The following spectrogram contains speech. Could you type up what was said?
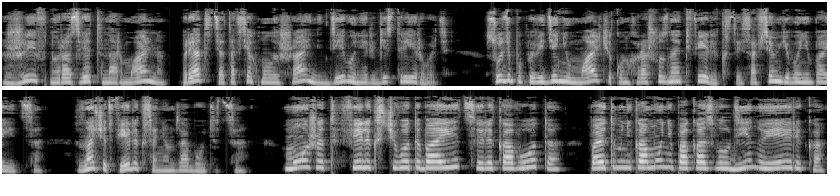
Жив, но разве это нормально? Прятать ото всех малыша и нигде его не регистрировать. Судя по поведению мальчика, он хорошо знает Феликса и совсем его не боится. Значит, Феликс о нем заботится. Может, Феликс чего-то боится или кого-то, поэтому никому не показывал Дину и Эрика?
